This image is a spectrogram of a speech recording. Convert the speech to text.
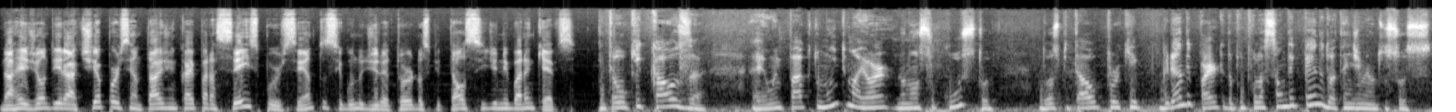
Na região de Irati, a porcentagem cai para 6%, segundo o diretor do hospital Sidney Baranqueves. Então, o que causa é, um impacto muito maior no nosso custo do hospital, porque grande parte da população depende do atendimento SUS.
